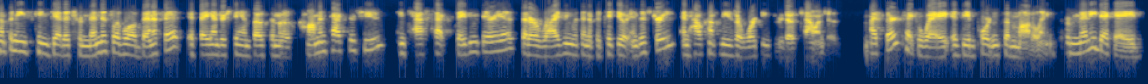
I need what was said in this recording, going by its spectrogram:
Companies can get a tremendous level of benefit if they understand both the most common tax issues and cash tax savings areas that are rising within a particular industry and how companies are working through those challenges. My third takeaway is the importance of modeling. For many decades,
